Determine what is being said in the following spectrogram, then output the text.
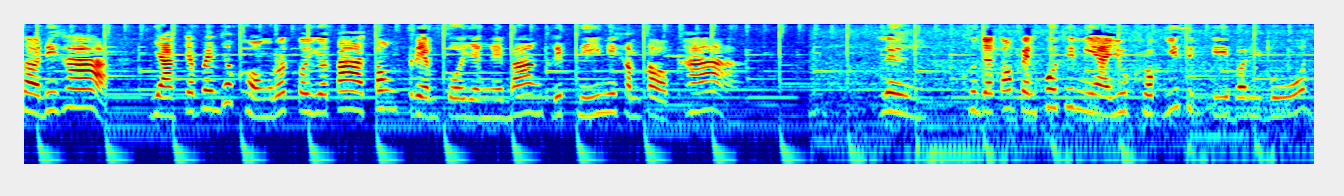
สวัสดีค่ะ อยากจะเป็นเจ้าของรถโตโยต้าต้องเตรียมตัวยังไงบ้าง คลิปนี้มีคำตอบค่ะ 1. คุณจะต้องเป็นผู้ที่มีอายุครบ 20 ปีบริบูรณ์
